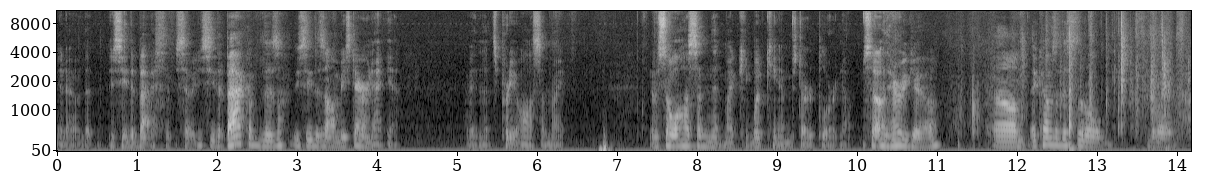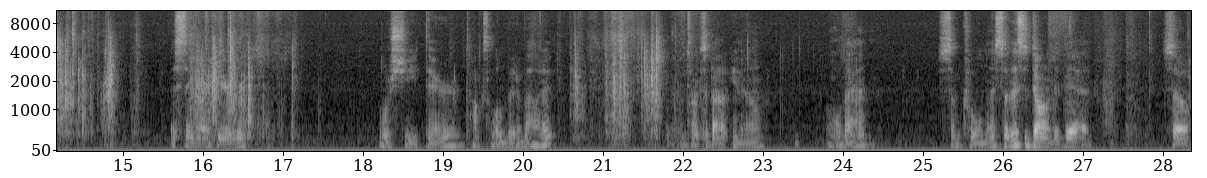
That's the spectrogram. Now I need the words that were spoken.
You know that you see the back. So you see the back of the you see the zombie staring at you. I mean that's pretty awesome, right? It was so awesome that my webcam started blurring up. So there we go. Um, it comes with this little little this thing right here. Little sheet there. Talks a little bit about it. Talks about, you know, all that. Some coolness. So this is Dawn of the Dead. So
